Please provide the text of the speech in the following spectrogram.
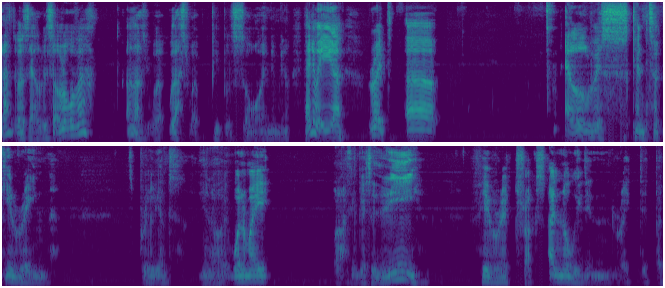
that was Elvis all over and that's what that's what people saw in him. You know. Anyway, uh, right, uh, Elvis, Kentucky Rain. It's brilliant. You know, one of my, well, I think it's the favorite tracks. I know he didn't write it, but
